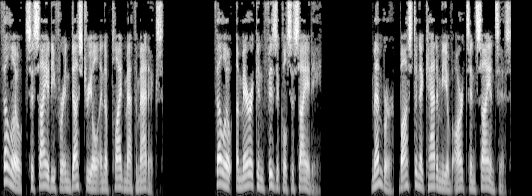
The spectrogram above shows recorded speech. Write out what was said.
Fellow, Society for Industrial and Applied Mathematics. Fellow, American Physical Society. Member, Boston Academy of Arts and Sciences.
